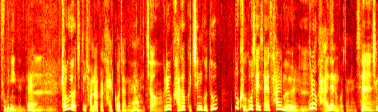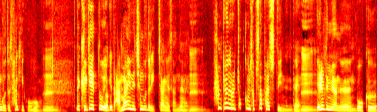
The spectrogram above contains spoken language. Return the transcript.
부분이 있는데 음, 음. 결국 어쨌든 전학을 갈 거잖아요. 그쵸. 그리고 가서 그 친구도 또 그곳에서의 삶을 음. 꾸려가야 되는 거잖아요. 새로운 네. 친구도 사귀고. 음. 근데 그게 또 여기 남아 있는 친구들 입장에서는 음. 한편으로는 조금 섭섭할 수도 있는데 음. 예를 들면은 뭐 그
